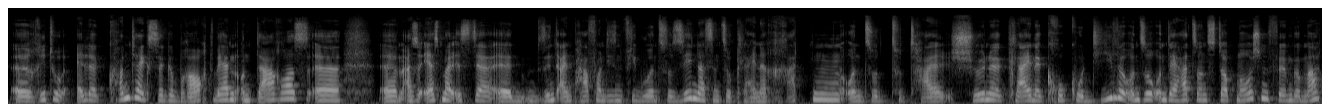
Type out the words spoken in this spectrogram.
äh, rituelle Kontexte gebraucht werden. Und daraus, äh, ähm, also erstmal ist der, äh, sind ein paar von diesen Figuren zu sehen. Das sind so kleine Ratten und so total schöne kleine Krokodile und so. Und der hat so einen Stop-Motion-Film gemacht,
